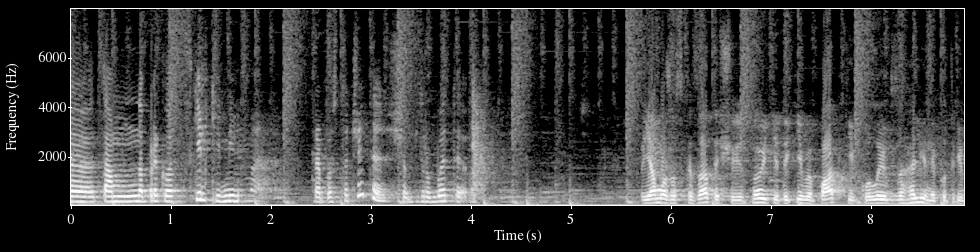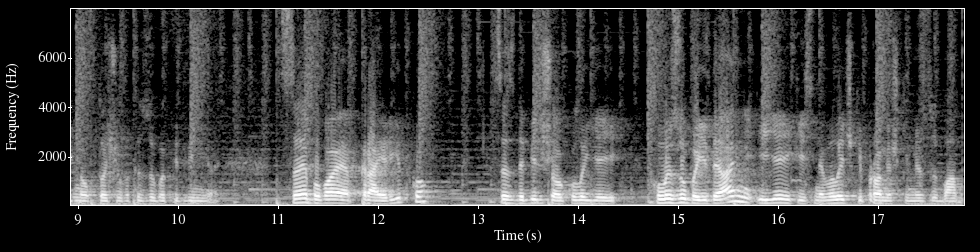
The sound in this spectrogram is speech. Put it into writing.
е, там, наприклад, скільки міліметрів треба сточити, щоб зробити? Я можу сказати, що існують і такі випадки, коли взагалі не потрібно обточувати зуби під вініри. Це буває вкрай рідко. Це здебільшого, коли є коли зуби ідеальні і є якісь невеличкі проміжки між зубами.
